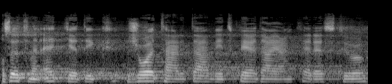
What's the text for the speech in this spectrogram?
Az 51. Zsoltár Dávid példáján keresztül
